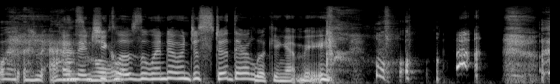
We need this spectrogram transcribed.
What an asshole. And then she closed the window and just stood there looking at me.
